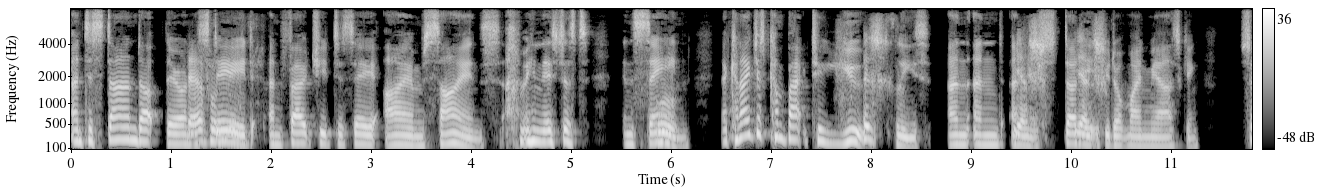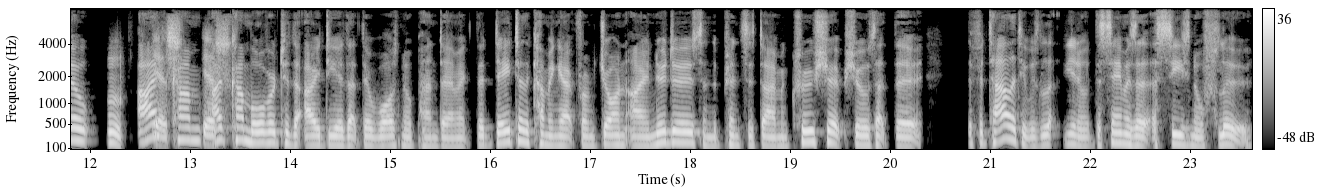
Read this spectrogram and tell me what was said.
and to stand up there on Definitely. a stage and Fauci to say, I am science. I mean, it's just insane. Mm. Now, can I just come back to you, please, and, and, and yes, your study, yes. if you don't mind me asking? So mm, I've yes, come. I've come over to the idea that there was no pandemic. The data coming out from John Ioannidis and the Princess Diamond cruise ship shows that the the fatality was, you know, the same as a, a seasonal flu.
